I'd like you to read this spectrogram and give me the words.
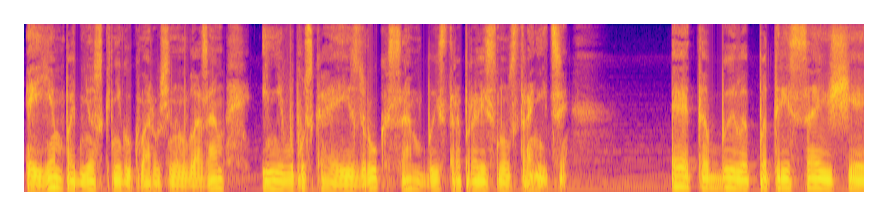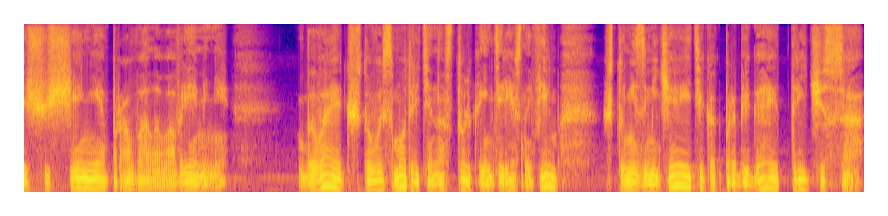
Эйем поднес книгу к Марусиным глазам и, не выпуская из рук, сам быстро пролистнул страницы. Это было потрясающее ощущение провала во времени — Бывает, что вы смотрите настолько интересный фильм, что не замечаете, как пробегает три часа.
